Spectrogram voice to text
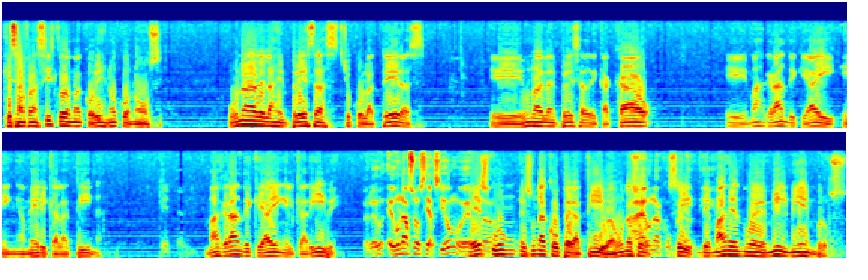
que San Francisco de Macorís no conoce. Una de las empresas chocolateras, eh, una de las empresas de cacao, eh, más grande que hay en América Latina. Más grande que hay en el Caribe. ¿Pero es una asociación o es, una... Un, es una cooperativa, una, ah, una cooperativa. Sí, de más de 9 mil miembros.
